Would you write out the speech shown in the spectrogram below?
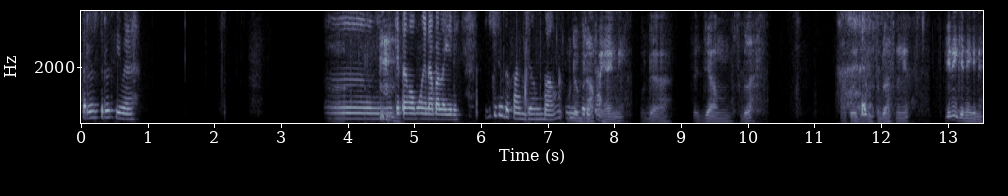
Terus terus gimana? Hmm, kita ngomongin apa lagi nih? Ini kita udah panjang banget ini udah cerita. berapa ya ini udah sejam 11 satu jam 11 menit gini gini gini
